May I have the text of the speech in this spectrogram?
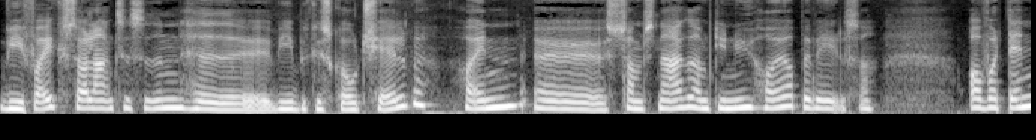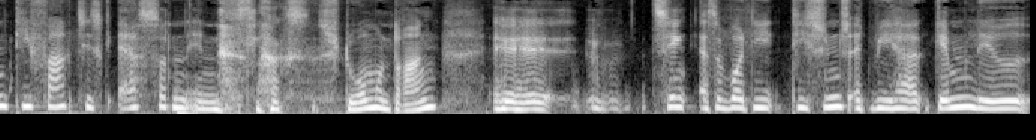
vi for ikke så lang tid siden havde øh, Vibeke Skov Tjalve herinde, øh, som snakkede om de nye højrebevægelser og hvordan de faktisk er sådan en slags stormundrang øh, ting, altså hvor de, de synes, at vi har gennemlevet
